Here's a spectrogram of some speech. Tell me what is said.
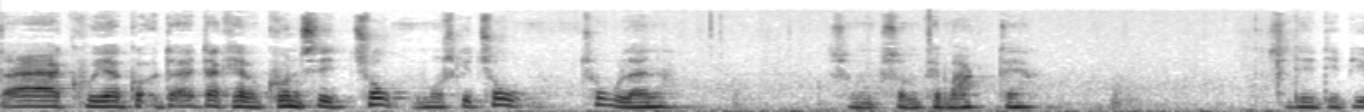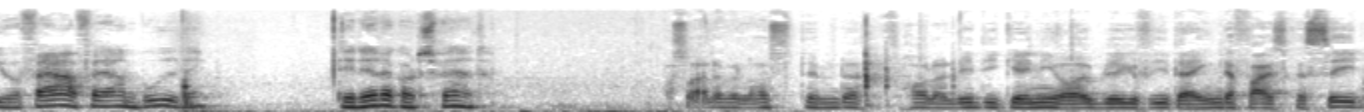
der, kunne jeg, der, der kan jeg kun se to, måske to, to lande, som, som kan magte det. Så det, det bliver færre og færre om budet, ikke? Det er det, der gør det svært. Og så er der vel også dem, der holder lidt igen i øjeblikket, fordi der er ingen, der faktisk har set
